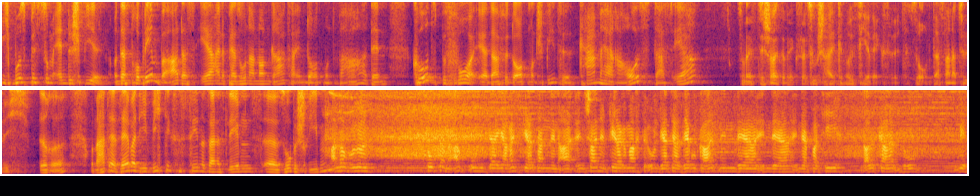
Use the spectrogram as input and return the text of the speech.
ich muss bis zum Ende spielen. Und das Problem war, dass er eine Persona non grata in Dortmund war, denn kurz bevor er da für Dortmund spielte, kam heraus, dass er zum FC Schalke wechselt. Zu Schalke 04 wechselt. So, das war natürlich irre. Und da hat er selber die wichtigste Szene seines Lebens äh, so beschrieben. Anderbrügge zog dann ab und der Jarecki hat dann den a- entscheidenden Fehler gemacht und der hat ja sehr gut gehalten in der, in der, in der Partie und alles gehalten so bis,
